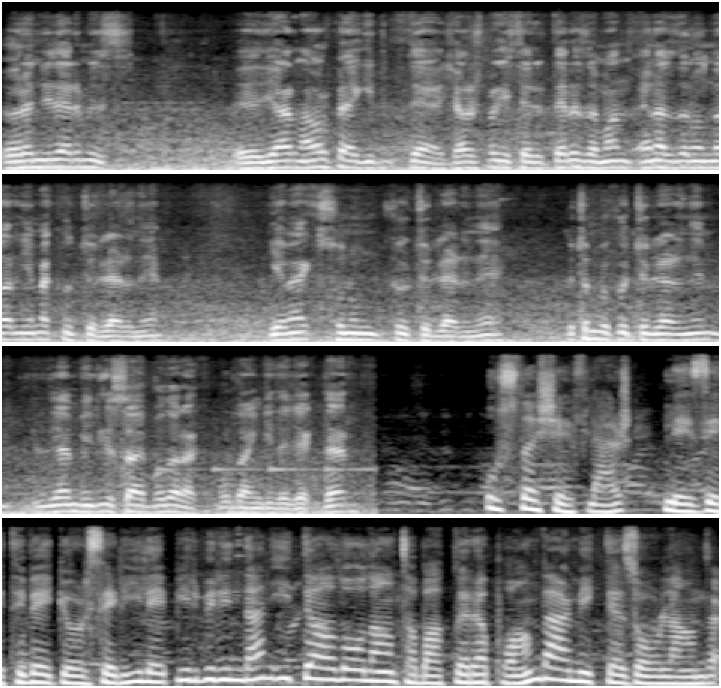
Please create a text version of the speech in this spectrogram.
öğrencilerimiz e, yarın Avrupa'ya gidip de çalışmak istedikleri zaman en azından onların yemek kültürlerini, yemek sunum kültürlerini, bütün bu kültürlerinin bilgi sahibi olarak buradan gidecekler. Usta şefler lezzeti ve görseliyle birbirinden iddialı olan tabaklara puan vermekte zorlandı.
